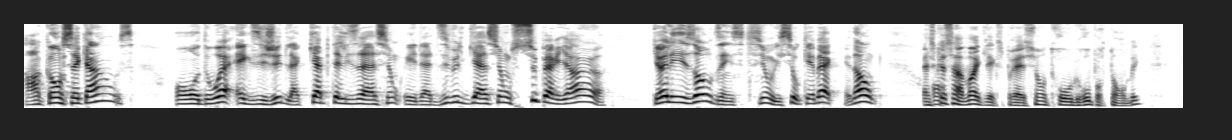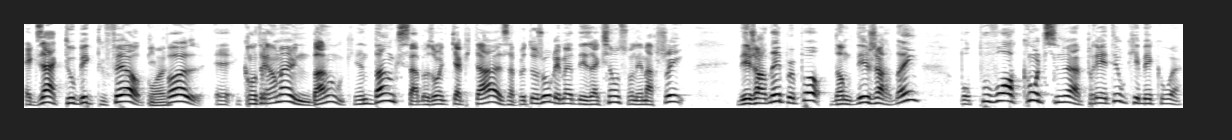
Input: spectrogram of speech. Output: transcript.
En conséquence, on doit exiger de la capitalisation et de la divulgation supérieure que les autres institutions ici au Québec. Et donc, Est-ce on- que ça va avec l'expression trop gros pour tomber? Exact, too big to fail. Puis Ouais. Paul, euh, contrairement à une banque, une banque, si ça a besoin de capital, ça peut toujours émettre des actions sur les marchés. Desjardins peut pas. Donc Desjardins, pour pouvoir continuer à prêter aux Québécois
